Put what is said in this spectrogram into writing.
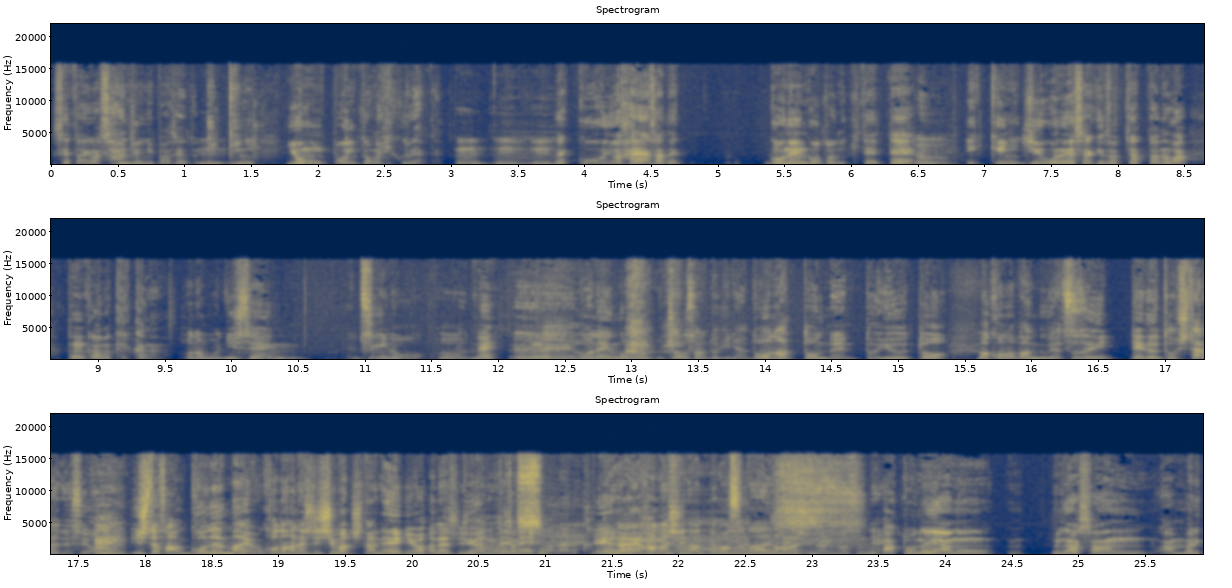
世帯は32%、ん。一気に4ポイントもひっくりやって。うんでこういう速さで5年ごとに来てて、うん。一気に15年先取っちゃったのが今回の結果なの。ほなもう2000次のうんね、えー5年後の調査の時にはどうなっとんねんというと、まあ、この番組が続いてるとしたらですよ、石田さん5年前もこの話しましたねいう話になっててえらい話になってますないう話になりますね。あとねあの皆さんあんまり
